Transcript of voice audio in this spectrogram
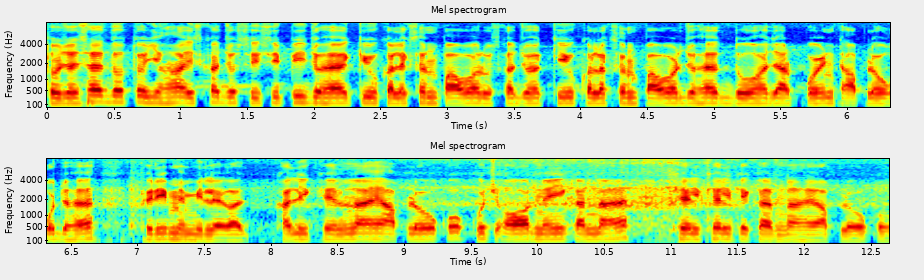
तो जैसा है दोस्तों, यहाँ इसका जो सीसीपी जो है क्यू कलेक्शन पावर उसका जो है क्यू कलेक्शन पावर जो है 2000 पॉइंट आप लोगों को जो है फ्री में मिलेगा। खाली खेलना है आप लोगों को, कुछ और नहीं करना है, खेल खेल के करना है आप लोगों को।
